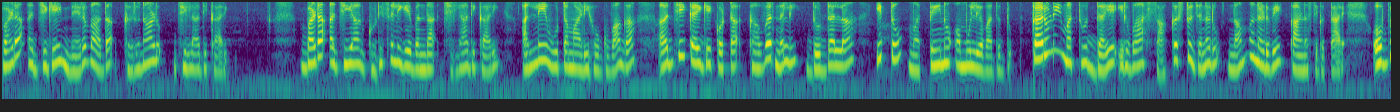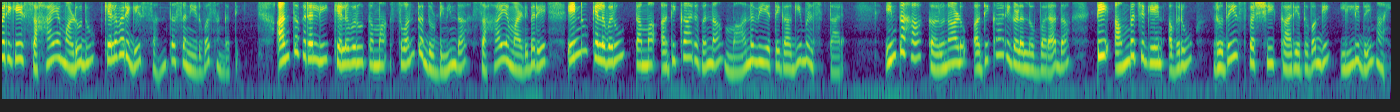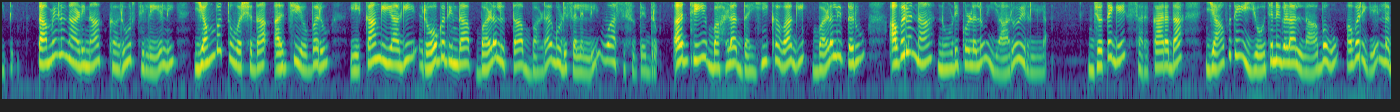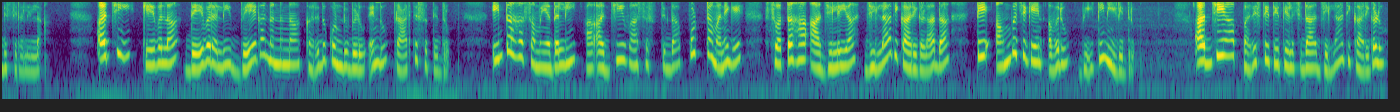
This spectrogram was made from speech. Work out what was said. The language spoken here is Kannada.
ಬಡ ಅಜ್ಜಿಗೆ ನೆರವಾದ ಕರುನಾಳು ಜಿಲ್ಲಾಧಿಕಾರಿ. ಬಡ ಅಜ್ಜಿಯ ಗುಡಿಸಲಿಗೆ ಬಂದ ಜಿಲ್ಲಾಧಿಕಾರಿ ಅಲ್ಲೇ ಊಟ ಮಾಡಿ ಹೋಗುವಾಗ ಅಜ್ಜಿ ಕೈಗೆ ಕೊಟ್ಟ ಕವರ್ನಲ್ಲಿ ದುಡ್ಡಲ್ಲ, ಇತ್ತು ಮತ್ತೇನೋ ಅಮೂಲ್ಯವಾದದ್ದು. ಕರುಣೆ ಮತ್ತು ದಯೆ ಇರುವ ಸಾಕಷ್ಟು ಜನರು ನಮ್ಮ ನಡುವೆ ಕಾಣಸಿಗುತ್ತಾರೆ ಒಬ್ಬರಿಗೆ ಸಹಾಯ ಮಾಡುವುದು ಕೆಲವರಿಗೆ ಸಂತಸ ನೀಡುವ ಸಂಗತಿ. ಅಂಥವರಲ್ಲಿ ಕೆಲವರು ತಮ್ಮ ಸ್ವಂತ ದುಡ್ಡಿನಿಂದ ಸಹಾಯ ಮಾಡಿದರೆ ಇನ್ನು ಕೆಲವರು ತಮ್ಮ ಅಧಿಕಾರವನ್ನು ಮಾನವೀಯತೆಗಾಗಿ ಬಳಸುತ್ತಾರೆ. ಇಂತಹ ಕರುನಾಳು ಅಧಿಕಾರಿಗಳಲ್ಲೊಬ್ಬರಾದ ಟಿ. ಅಂಬಜಗೇನ್ ಅವರು ಹೃದಯಸ್ಪರ್ಶಿ ಕಾರ್ಯದ ಬಗ್ಗೆ ಇಲ್ಲಿದೆ ಮಾಹಿತಿ. ತಮಿಳುನಾಡಿನ ಕರೂರ್ ಜಿಲ್ಲೆಯಲ್ಲಿ ಎಂಬತ್ತು ವರ್ಷದ ಅಜ್ಜಿಯೊಬ್ಬರು ಏಕಾಂಗಿಯಾಗಿ ರೋಗದಿಂದ ಬಳಲುತ್ತಾ ಬಡ ಗುಡಿಸಲಲ್ಲಿ ವಾಸಿಸುತ್ತಿದ್ದರು ಅಜ್ಜಿ ಬಹಳ ದೈಹಿಕವಾಗಿ ಬಳಲಿದ್ದರೂ ಅವರನ್ನ ನೋಡಿಕೊಳ್ಳಲು ಯಾರೂ ಇರಲಿಲ್ಲ. ಜೊತೆಗೆ ಸರ್ಕಾರದ ಯಾವುದೇ ಯೋಜನೆಗಳ ಲಾಭವೂ ಅವರಿಗೆ ಲಭಿಸಿರಲಿಲ್ಲ. ಅಜ್ಜಿ ಕೇವಲ ದೇವರಲ್ಲಿ ಬೇಗ ನನ್ನನ್ನು ಕರೆದುಕೊಂಡು ಬಿಡು ಎಂದು ಪ್ರಾರ್ಥಿಸುತ್ತಿದ್ದರು ಇಂತಹ ಸಮಯದಲ್ಲಿ ಆ ಅಜ್ಜಿ ವಾಸಿಸುತ್ತಿದ್ದ ಪುಟ್ಟ ಮನೆಗೆ ಸ್ವತಃ ಆ ಜಿಲ್ಲೆಯ ಜಿಲ್ಲಾಧಿಕಾರಿಗಳಾದ ಟಿ. ಅಂಬುಜಗೇನ್ ಅವರು ಭೇಟಿ ನೀಡಿದರು. ಅಜ್ಜಿಯ ಪರಿಸ್ಥಿತಿ ತಿಳಿಸಿದ ಜಿಲ್ಲಾಧಿಕಾರಿಗಳು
